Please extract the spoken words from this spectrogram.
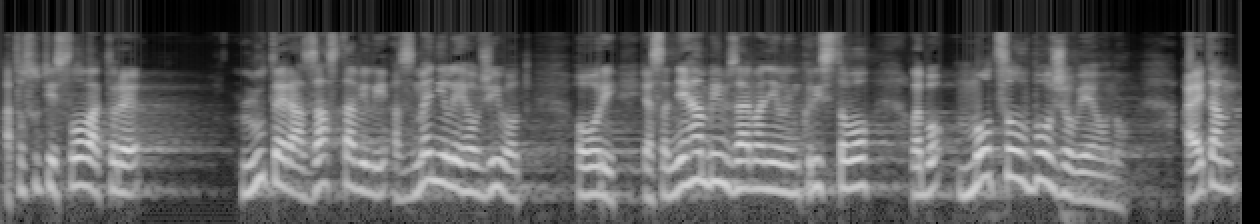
a to sú tie slova, ktoré Lutera zastavili a zmenili jeho život, hovorí, ja sa nehambím za Evangelium Kristovo, lebo mocou Božou je ono. A je tam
